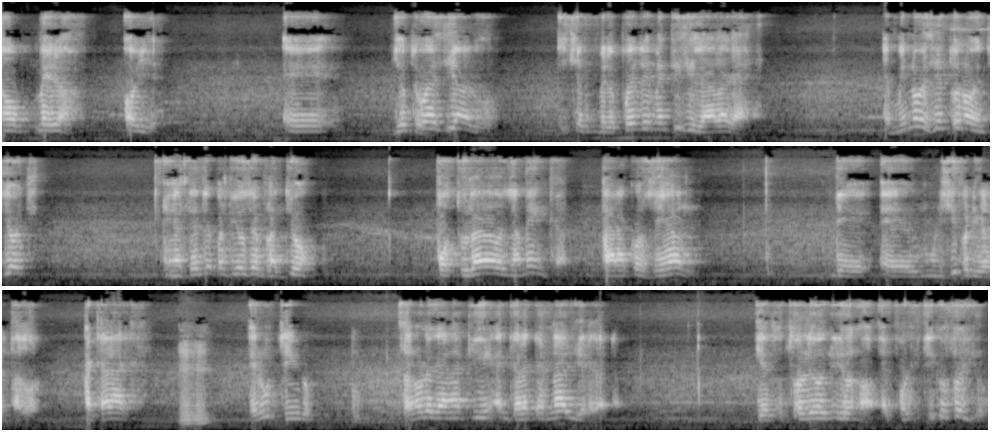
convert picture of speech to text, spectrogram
No, mira, oye, eh, yo te voy a decir algo, y que me lo puedes desmentir si le da la gana. En 1998, en el del Partido se planteó postular a Doña Menca para concejal del municipio Libertador, a Caracas. Ujú. Era un tiro. No le gana aquí, en Caracas nadie le gana. Y el doctor León dijo, no, el político soy yo.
